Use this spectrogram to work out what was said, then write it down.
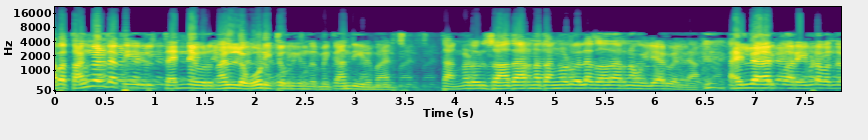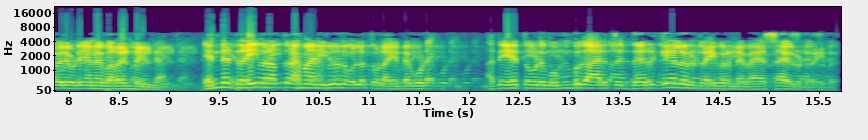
അപ്പൊ തങ്ങളുടെ പേരിൽ തന്നെ ഒരു നല്ല ഓഡിറ്റോറിയം നിർമ്മിക്കാൻ തീരുമാനിച്ചു. തങ്ങളൊരു സാധാരണ തങ്ങളുമല്ല സാധാരണ മൊയിലാരുമല്ല. എല്ലാവർക്കും അറിയാം ഇവിടെ വന്നവരോട് ഞാൻ പറയേണ്ടതില്ല. എന്റെ ഡ്രൈവർ അബ്ദുറഹ്മാൻ ഇരുപത് കൊല്ലത്തോളം എന്റെ കൂടെ. അദ്ദേഹത്തോട് മുമ്പ് കാലത്ത് ദർഗയിൽ ഒരു ഡ്രൈവറുണ്ട് വയസ്സായ ഒരു ഡ്രൈവർ.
